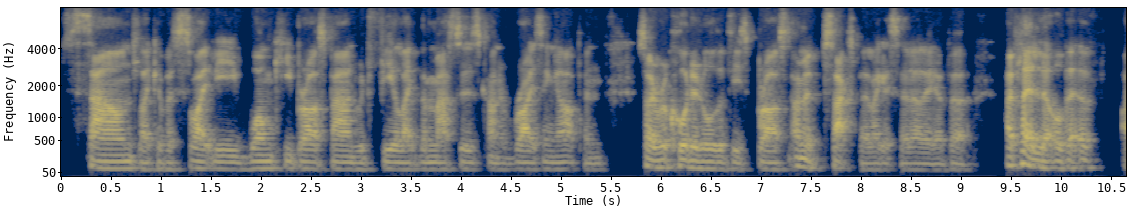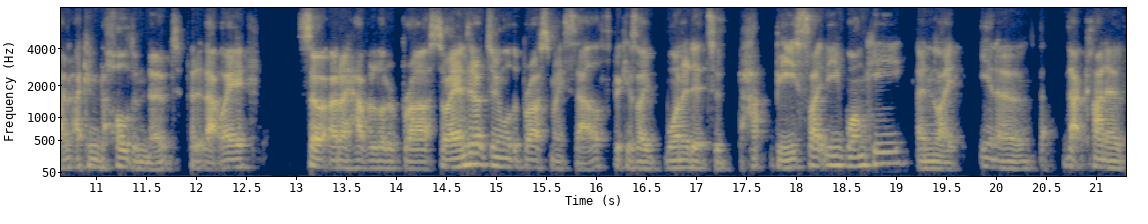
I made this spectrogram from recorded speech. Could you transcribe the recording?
sound like of a slightly wonky brass band would feel like the masses kind of rising up. And so I recorded all of these brass I'm a sax player like I said earlier but I play a little bit of I, I can hold a note put it that way so and I have a lot of brass so I ended up doing all the brass myself because I wanted it to be slightly wonky and like you know that, that kind of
